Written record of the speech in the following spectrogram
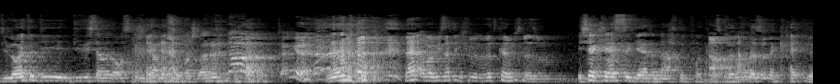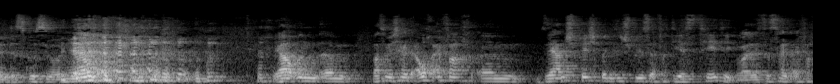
Die Leute, die, die sich damit auskennen, die haben es schon verstanden. Ja, danke. Nein, aber wie gesagt, ich würde es gerne wissen, also Ich erkläre es dir gerne nach dem Podcast. Das wird wieder so eine Kindle-Diskussion. Ja, und ähm, was mich halt auch einfach ähm, sehr anspricht bei diesem Spiel ist einfach die Ästhetik, weil es ist halt einfach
